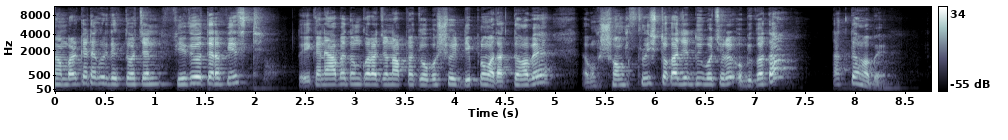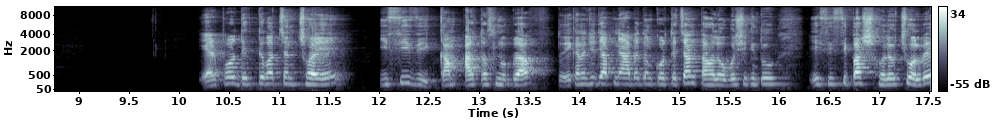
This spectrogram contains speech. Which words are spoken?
নাম্বার ক্যাটাগরি দেখতে পাচ্ছেন ফিজিওথেরাপিস্ট তো এখানে আবেদন করার জন্য আপনাকে অবশ্যই ডিপ্লোমা থাকতে হবে এবং সংশ্লিষ্ট কাজে দুই বছরের অভিজ্ঞতা থাকতে হবে। এরপর দেখতে পাচ্ছেন, ছয়ে ইসিজি কাম আলট্রাসোনোগ্রাফ। তো এখানে যদি আপনি আবেদন করতে চান, তাহলে অবশ্যই কিন্তু এসিসি পাস হলেও চলবে।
